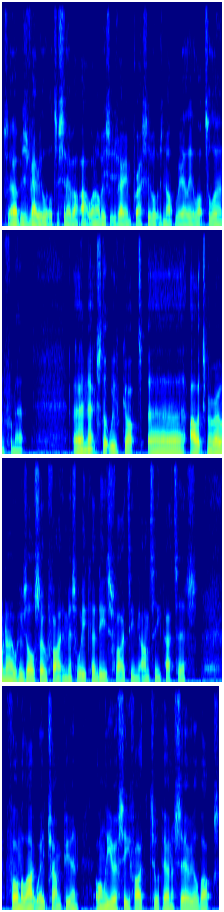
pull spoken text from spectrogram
So there's very little to say about that one. Obviously, it was very impressive, but was not really a lot to learn from it. Uh, next up, we've got uh, Alex Morono, who's also fighting this weekend. He's fighting Anthony Pettis, former lightweight champion, only UFC fighter to appear on a cereal box.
